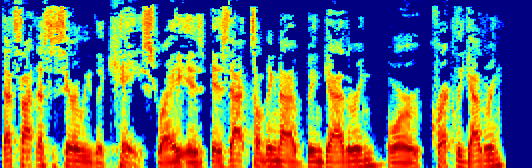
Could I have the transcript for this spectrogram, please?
that's not necessarily the case, right? Is, is that something that I've been gathering or correctly gathering?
